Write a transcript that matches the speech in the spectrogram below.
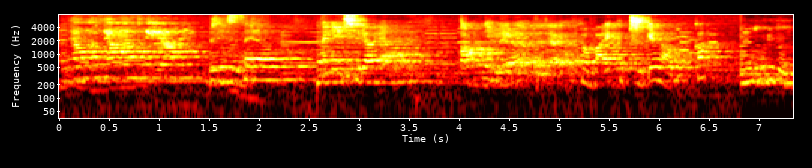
안녕하세요. 들리세요? 들리시려요? 마음님 내려야 되나요? 그럼 마이크 두 개 나올까? 아무 소리도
